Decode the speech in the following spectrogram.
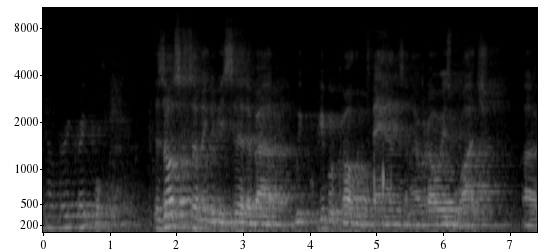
you know, very grateful for that. There's also something to be said about, we, people call them fans, and I would always watch uh,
